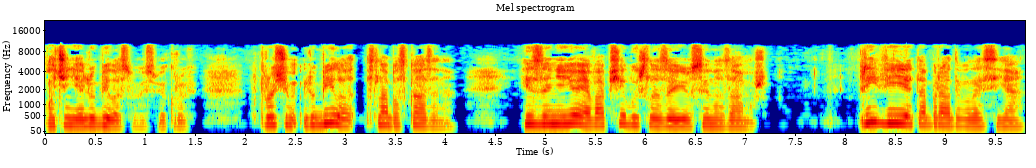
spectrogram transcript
Очень я любила свою свекровь. Впрочем, любила слабо сказано. Из-за нее я вообще вышла за ее сына замуж. «Привет!» — обрадовалась я.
